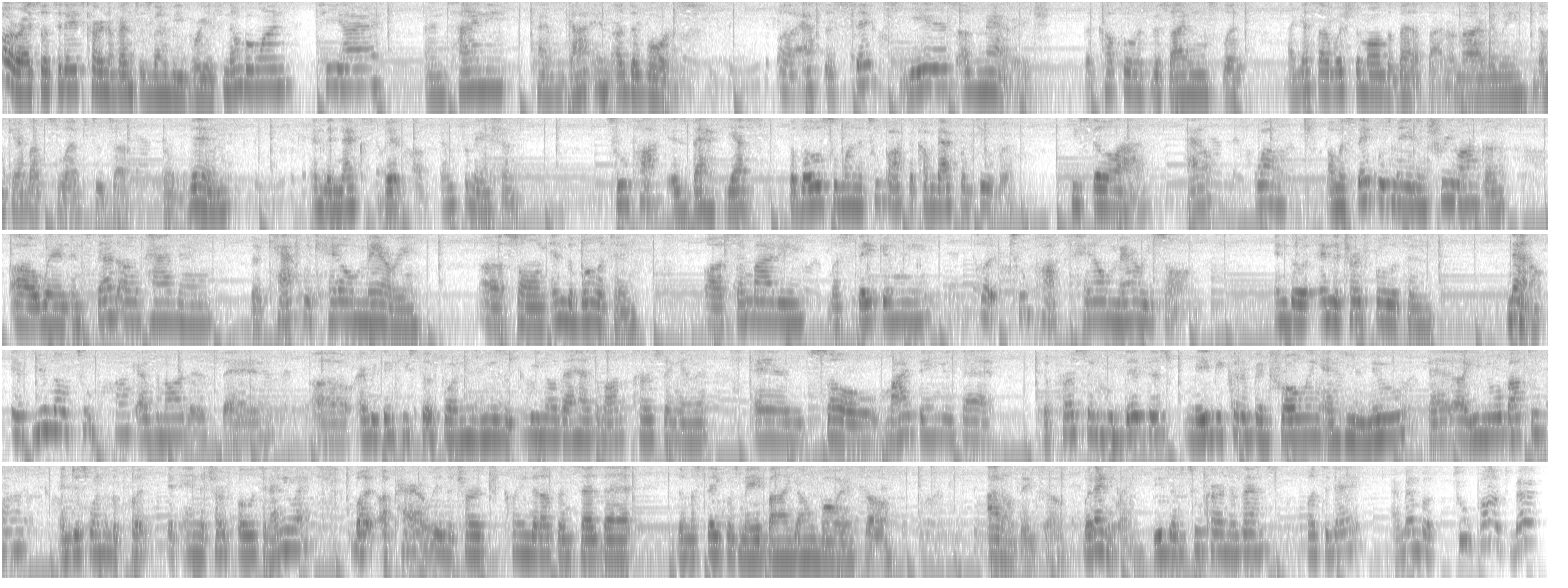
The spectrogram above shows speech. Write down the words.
Alright, so today's current events is going to be brief. Number one, T.I. and Tiny have gotten a divorce. Uh, after six years of marriage, the couple is deciding to split. I guess I wish them all the best. I don't know. I really don't care about the celebs too tough. But then, in the next bit of information, Tupac is back. Yes, for those who wanted Tupac to come back from Cuba, he's still alive. How? Well, a mistake was made in Sri Lanka uh, when instead of having the Catholic Hail Mary uh, song in the bulletin, uh, somebody mistakenly put Tupac's Hail Mary song in the in the church bulletin. Now, if you know Tupac as an artist and uh, everything he stood for in his music, we know that has a lot of cursing in it. And so my thing is that the person who did this maybe could have been trolling and he knew that uh, he knew about Tupac and just wanted to put it in the church bulletin anyway. But apparently the church cleaned it up and said that the mistake was made by a young boy, so I don't think so. But anyway, these are the two current events for today. I remember Tupac's back.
